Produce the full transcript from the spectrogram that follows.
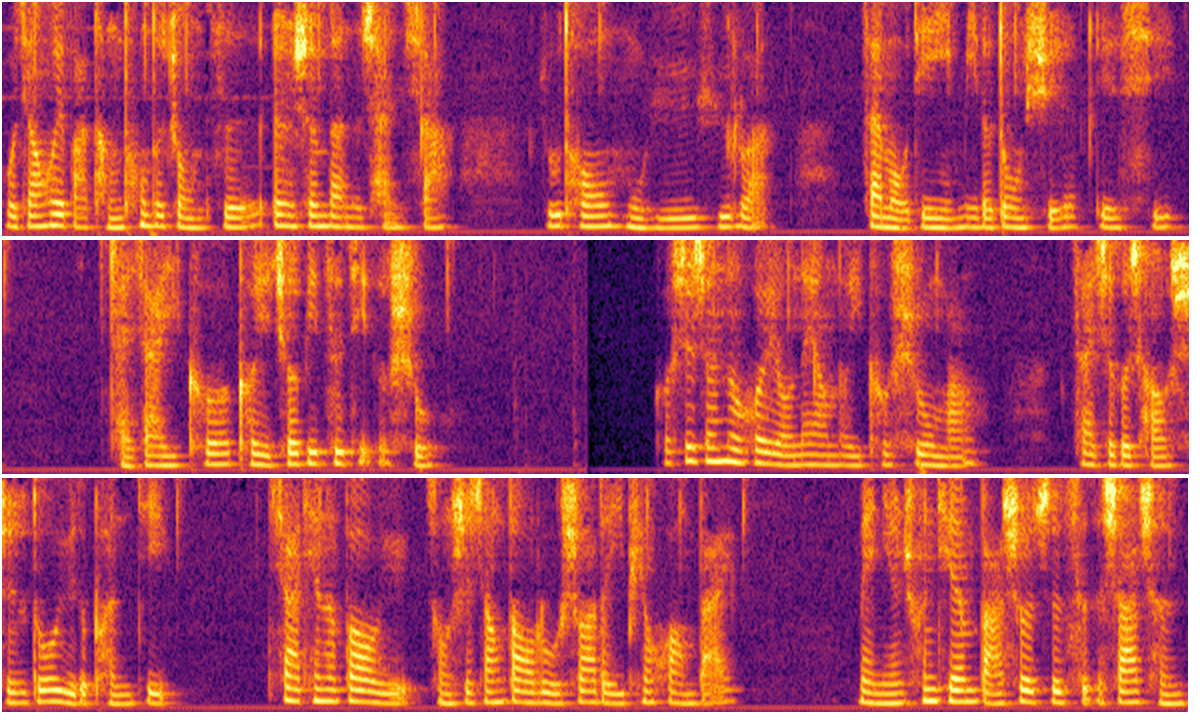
我将会把疼痛的种子妊娠般的产下，如同母鱼鱼卵，在某地隐秘的洞穴裂隙，产下一棵可以遮蔽自己的树。可是，真的会有那样的一棵树吗？在这个潮湿多雨的盆地，夏天的暴雨总是将道路刷得一片黄白。每年春天跋涉至此的沙尘，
